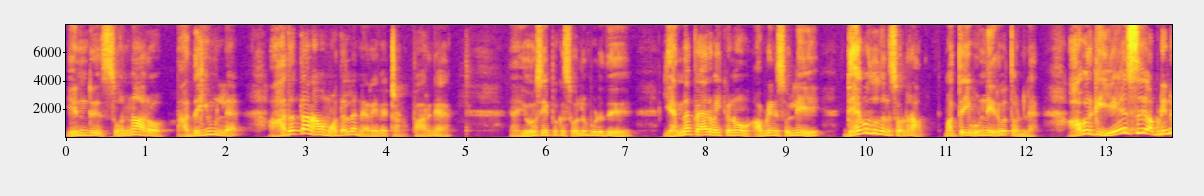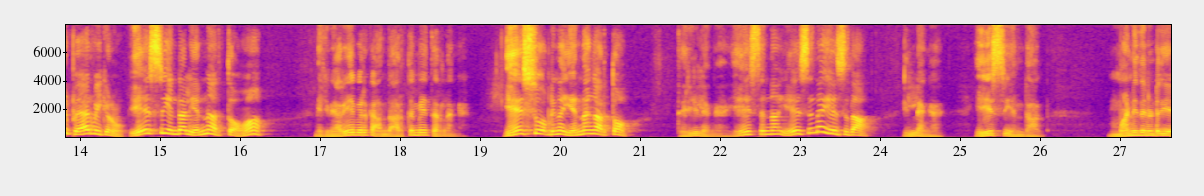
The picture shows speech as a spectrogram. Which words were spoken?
என்று சொன்னாரோ அதையும் இல்லை. அதைத்தான் நாம் முதல்ல நிறைவேற்றணும். பாருங்கள் யோசிப்புக்கு சொல்லும் பொழுது என்ன பேர் வைக்கணும்? அப்படின்னு சொல்லி தேவதூதன் சொல்கிறான் மற்ற ஒன்று இருபத்தொன்னில். அவருக்கு ஏசு அப்படின்னு பெயர் வைக்கணும். ஏசு என்றால் என்ன அர்த்தம்? இன்னைக்கு நிறைய பேருக்கு அந்த அர்த்தமே தெரிலங்க ஏசு அப்படின்னா என்னங்க அர்த்தம்? தெரியலங்க. ஏசுன்னா ஏசுனா ஏசு தான் இல்லைங்க. ஏசு என்றால் மனிதனுடைய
